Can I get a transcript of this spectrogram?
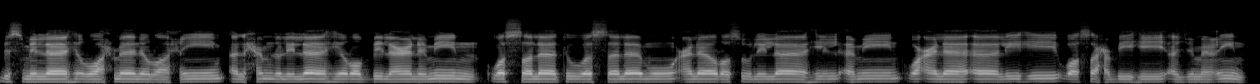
بسم الله الرحمن الرحيم الحمد لله رب العالمين والصلاة والسلام على رسول الله الأمين وعلى آله وصحبه أجمعين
